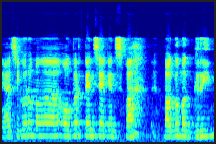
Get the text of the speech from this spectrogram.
Ayan, siguro mga over 10 seconds pa bago mag-green.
